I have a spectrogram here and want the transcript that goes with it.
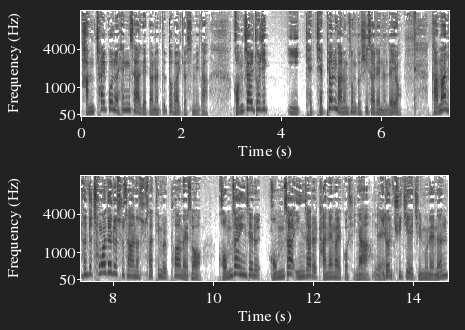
감찰권을 행사하겠다는 뜻도 밝혔습니다. 검찰 조직 이 재편 가능성도 시사를 했는데요. 다만 현재 청와대를 수사하는 수사팀을 포함해서 검사 인사를 검사 인사를 단행할 것이냐 네. 이런 취지의 질문에는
